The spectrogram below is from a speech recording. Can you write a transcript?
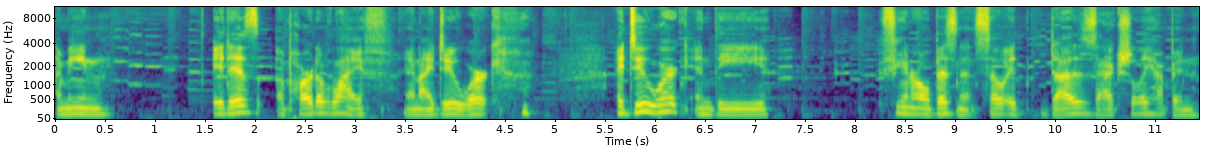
I mean, it is a part of life, and I do work I do work in the funeral business, so it does actually happen.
